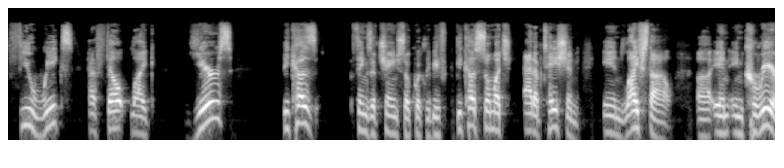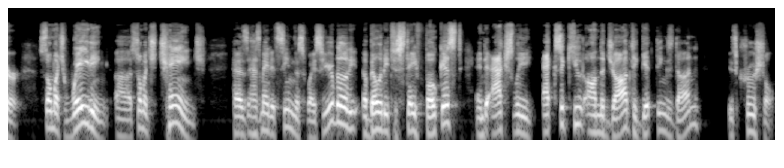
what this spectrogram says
few weeks have felt like years because things have changed so quickly, because so much adaptation in lifestyle, uh, in, in career, so much waiting, uh, so much change has has made it seem this way. So your ability ability to stay focused and to actually execute on the job to get things done is crucial.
